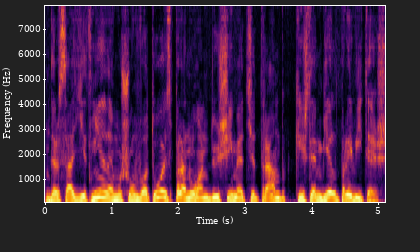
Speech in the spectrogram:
ndërsa gjithnjë edhe më shumë votues pranuan dyshimet që Trump kishte mbjellë prej vitesh.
